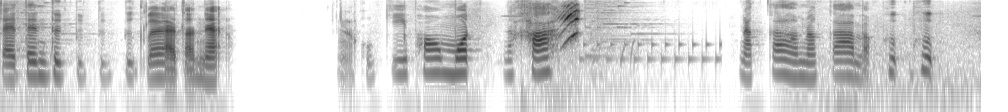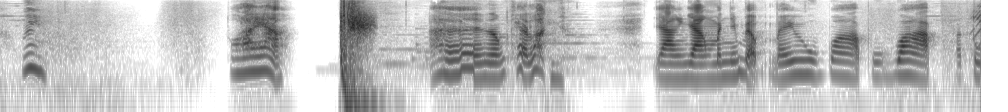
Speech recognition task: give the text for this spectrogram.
ใจเต้นตึกตึกตึกตึกแล้วแหละตอนเนี้ยอะคุกกี้พ่อมดนะคะ นักกล้ามนักกล้ามแบบฮึบฮึบเฮ้ยตัวอะไรอะเอ้น้องแครอทยังยังมันยังแบบไม่วูบวาบวูบวาบประตู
